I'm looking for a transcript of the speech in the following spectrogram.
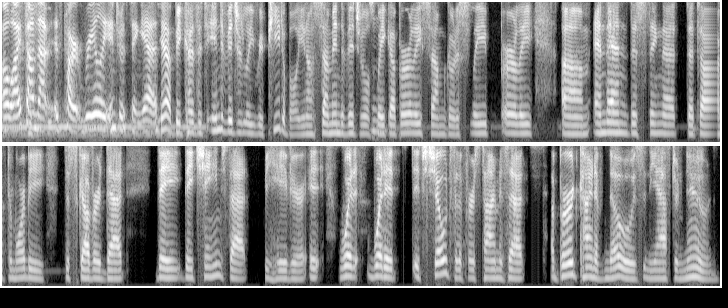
oh, I found that as part really interesting. Yes. Yeah, because it's individually repeatable. You know, some individuals mm. wake up early, some go to sleep early, um, and then this thing that that Dr. Morbey discovered that they they changed that behavior. It what what it it showed for the first time is that a bird kind of knows in the afternoon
